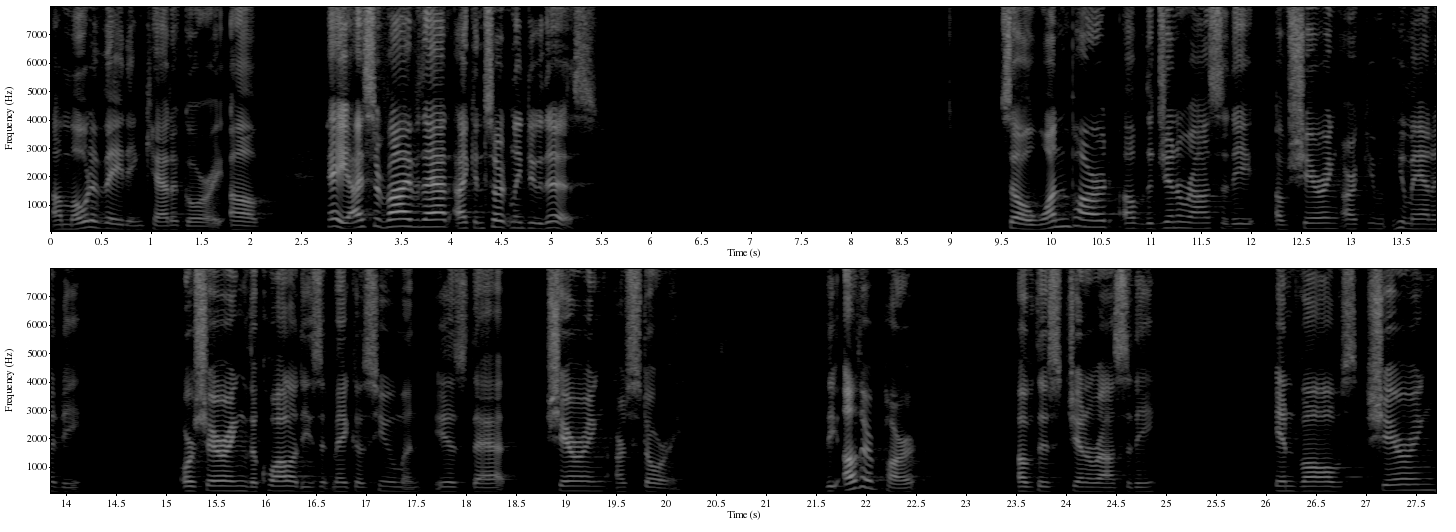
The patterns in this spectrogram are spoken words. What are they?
a motivating category of, hey, I survived that, I can certainly do this. So, one part of the generosity of sharing our humanity or sharing the qualities that make us human is that sharing our story. The other part of this generosity involves sharing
